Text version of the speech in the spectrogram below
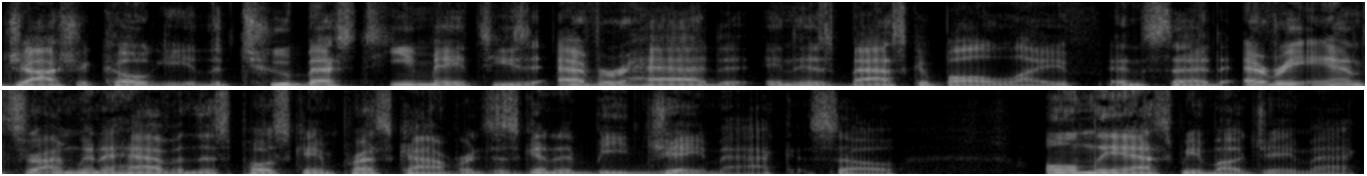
Josh Okogie, the two best teammates he's ever had in his basketball life, and said every answer I'm going to have in this post-game press conference is going to be J Mac. So only ask me about J Mac.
